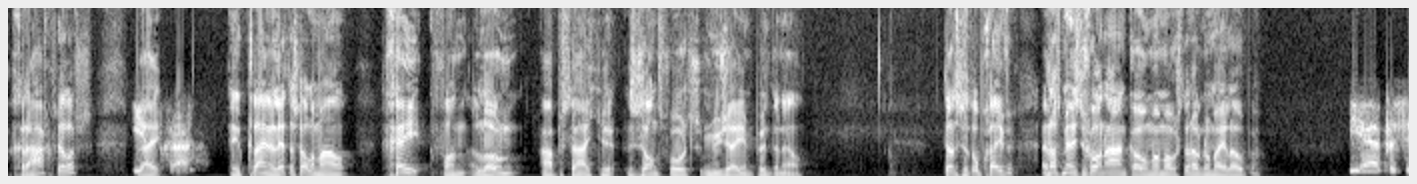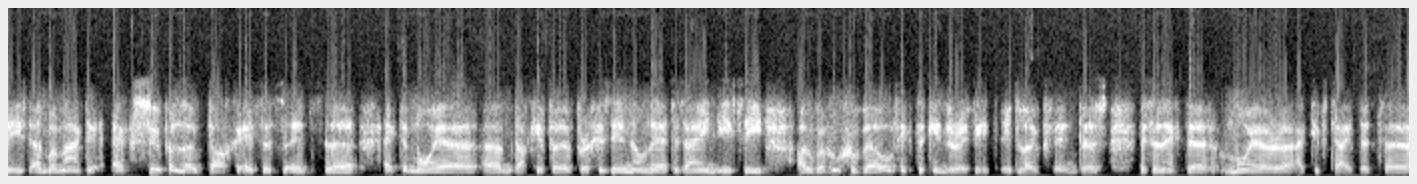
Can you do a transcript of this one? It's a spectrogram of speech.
Graag zelfs. Ja, Bij, graag. in kleine letters allemaal. G van Loon, apenstaatje, zandvoortsmuseum.nl. Dat is het opgeven. En als mensen gewoon aankomen, mogen ze dan ook nog meelopen? Ja, precies. En we maakten echt superleuk dag. Het is, het is uh, echt een mooie um, dagje voor, voor gezinnen om daar te zijn. Je ziet over hoe geweldig de kinderen het, het, het leuk vinden. Dus het is een echt uh, mooie activiteit. Dat uh,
